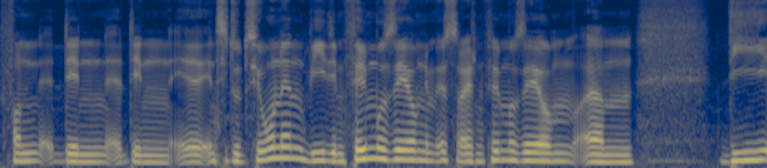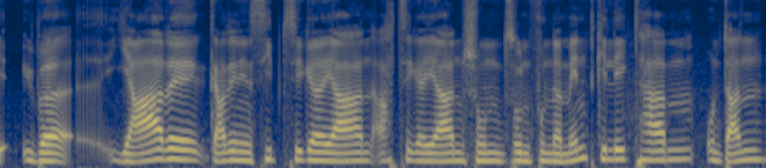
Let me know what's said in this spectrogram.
von den, den äh, Institutionen wie dem Filmmuseum, dem österreichischen Filmmuseum. Ähm, die über Jahre, gerade in den 70er Jahren, 80er Jahren schon so ein Fundament gelegt haben und dann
